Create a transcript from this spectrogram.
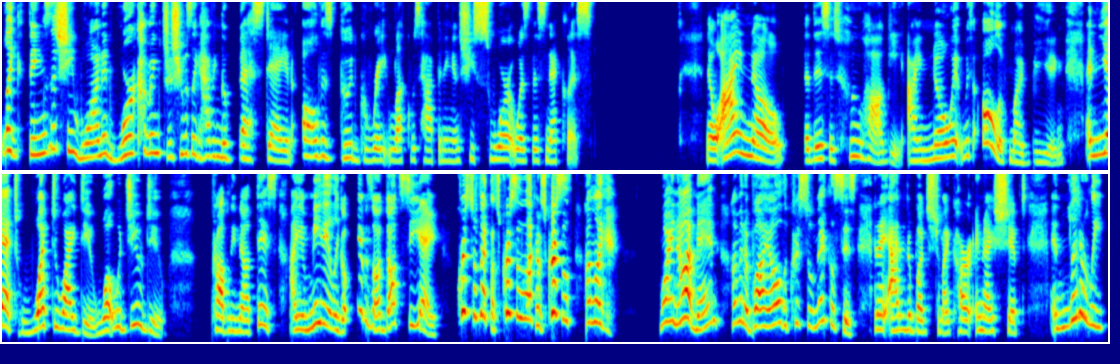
like things that she wanted were coming true. She was like having the best day and all this good, great luck was happening. And she swore it was this necklace. Now I know that this is hoo hoggy. I know it with all of my being. And yet, what do I do? What would you do? Probably not this. I immediately go Amazon.ca, crystal necklace, crystal necklace, crystal. I'm like, why not, man? I'm gonna buy all the crystal necklaces. And I added a bunch to my cart and I shipped. And literally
